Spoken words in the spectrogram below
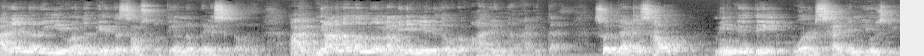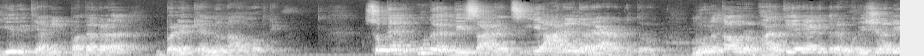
ಆರ್ಯನರು ಈ ಒಂದು ವೇದ ಸಂಸ್ಕೃತಿಯನ್ನು ಬೆಳೆಸಿದವರು. ಆ ಜ್ಞಾನವನ್ನು ನಮಗೆ ನೀಡಿದವರು ಆರ್ಯನರಾಗಿದ್ದಾರೆ so that is how mainly the words have been used ಈ ರೀತಿಯಾಗಿ ಪದಗಳ ಬಳಕೆಯನ್ನು ನಾವು ನೋಡ್ತೀವಿ. So then who were these Aryans ಈ ಆರ್ಯನರು ಯಾರಾಗಿದ್ದರು? ಮೂಲತಃ ಅವರು ಭಾರತೀಯರೇ ಆಗಿದ್ದರೆ originally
